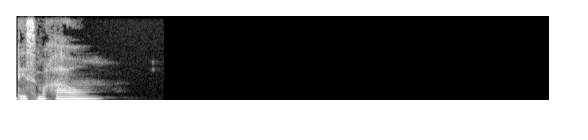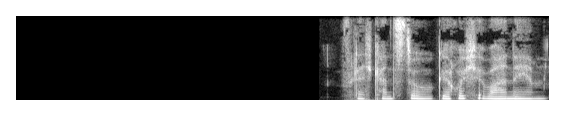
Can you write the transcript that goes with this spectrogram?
in diesem Raum. Vielleicht kannst du Gerüche wahrnehmen.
